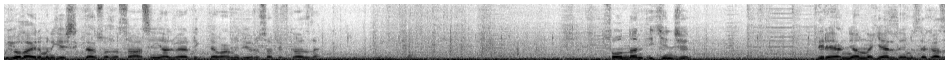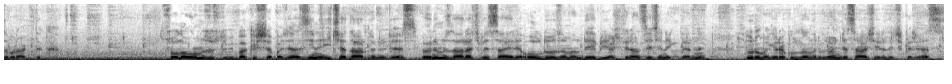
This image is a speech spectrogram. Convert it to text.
Bu yol ayrımını geçtikten sonra sağa sinyal verdik. Devam ediyoruz hafif gazla. Sondan ikinci direğin yanına geldiğimizde gazı bıraktık. Sola omuz üstü bir bakış yapacağız. Yine içe dar döneceğiz. Önümüzde araç vesaire olduğu zaman debriyaj, fren seçeneklerini duruma göre kullanırız. Önce sağ şeride çıkacağız.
